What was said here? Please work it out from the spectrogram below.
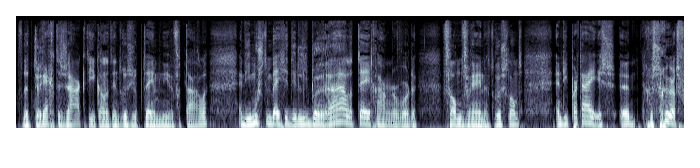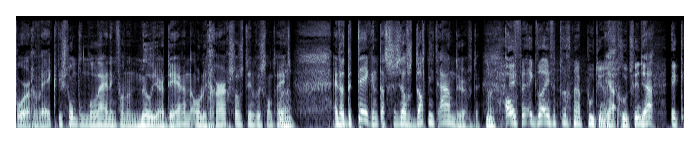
of de terechte zaak. Die je kan het in het Russisch op twee manieren vertalen. En die moest een beetje de liberale tegenhanger worden van Verenigd Rusland. En die partij is uh, gescheurd vorige week. Die stond onder leiding van een miljardair, een oligarch zoals het in Rusland heet. Ja. En dat betekent dat ze zelfs dat niet aandurfden. Even, ik wil even terug naar Poetin, als je het goed vindt. Ik,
